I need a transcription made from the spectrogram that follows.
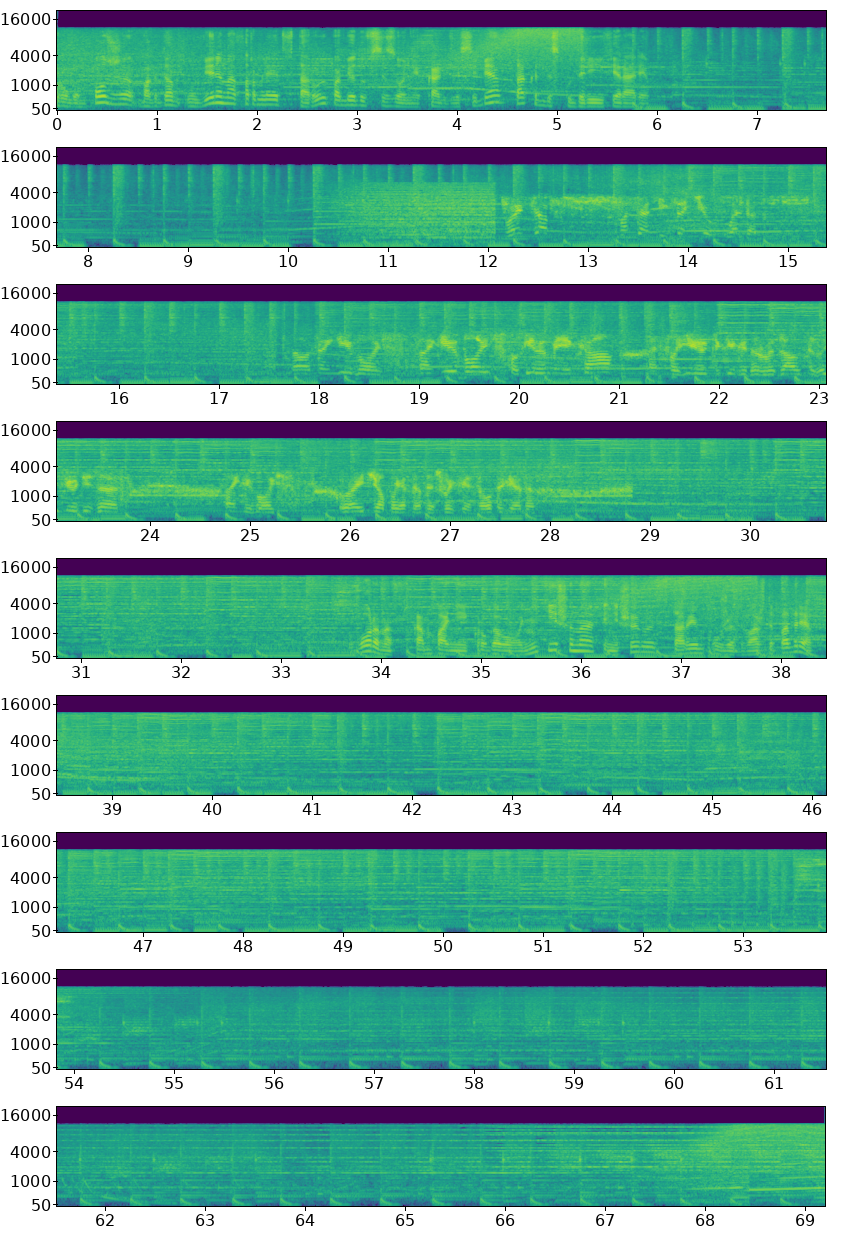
Кругом позже Богдан уверенно оформляет вторую победу в сезоне как для себя, так и для скудерии Феррари. No, thank you, boys. Thank you, boys, for giving me a car and for you to give me the result that you deserve. Thank you, boys. Great job we have done this weekend all together. Воронов в компании кругового Никишина финиширует вторым уже дважды подряд.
